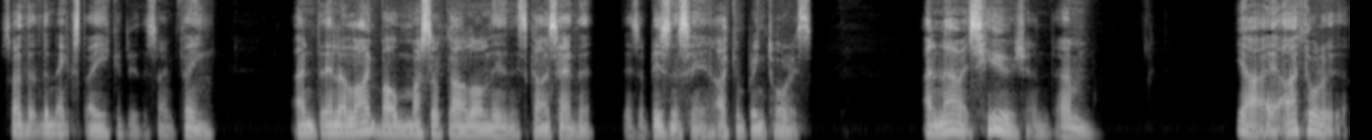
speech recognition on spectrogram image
so that the next day he could do the same thing, and then a light bulb must have gone on in this guy's head that there's a business here. I can bring tourists and now it's huge. And um, yeah, I, I thought it,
